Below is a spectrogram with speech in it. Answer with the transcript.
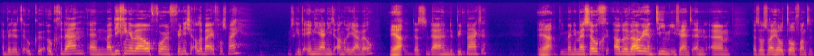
hebben het ook, ook gedaan. En, maar die gingen wel voor een finish allebei, volgens mij. Misschien het ene jaar niet, het andere jaar wel. Ja, Dat, dat ze daar hun debuut maakten. ja. Op die manier. Maar zo hadden we wel weer een team-event. En ehm, dat was wel heel tof, want het,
